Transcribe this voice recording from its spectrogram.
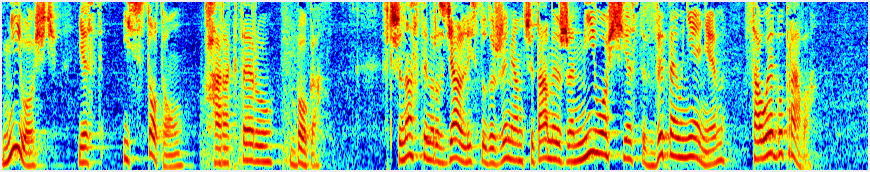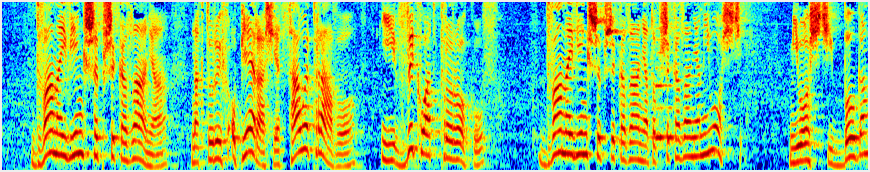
Miłość jest istotą charakteru Boga. W trzynastym rozdziale listu do Rzymian czytamy, że miłość jest wypełnieniem całego prawa. Dwa największe przykazania, na których opiera się całe prawo i wykład proroków, dwa największe przykazania to przykazania miłości. Miłości Boga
